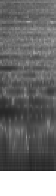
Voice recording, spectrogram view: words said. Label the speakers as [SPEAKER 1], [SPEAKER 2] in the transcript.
[SPEAKER 1] Bye.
